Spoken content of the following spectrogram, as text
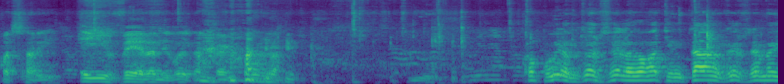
pasari ei ve la ni voi ka pen ko pu làm cho se là wa ting tăng cái xe mai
